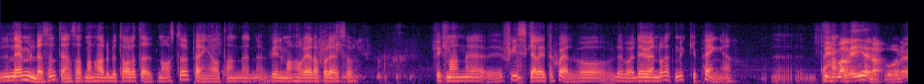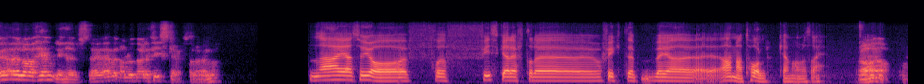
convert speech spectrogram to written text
det eh, nämndes inte ens att man hade betalat ut några stödpengar utan eh, vill man ha reda på det så fick man eh, fiska lite själv och det, var, det är ju ändå rätt mycket pengar. Det fick man reda på det eller hemlighölls det även om du började fiska efter det eller? Nej, alltså jag fiskade efter det och fick det via annat håll kan man väl säga. Ja, ja.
